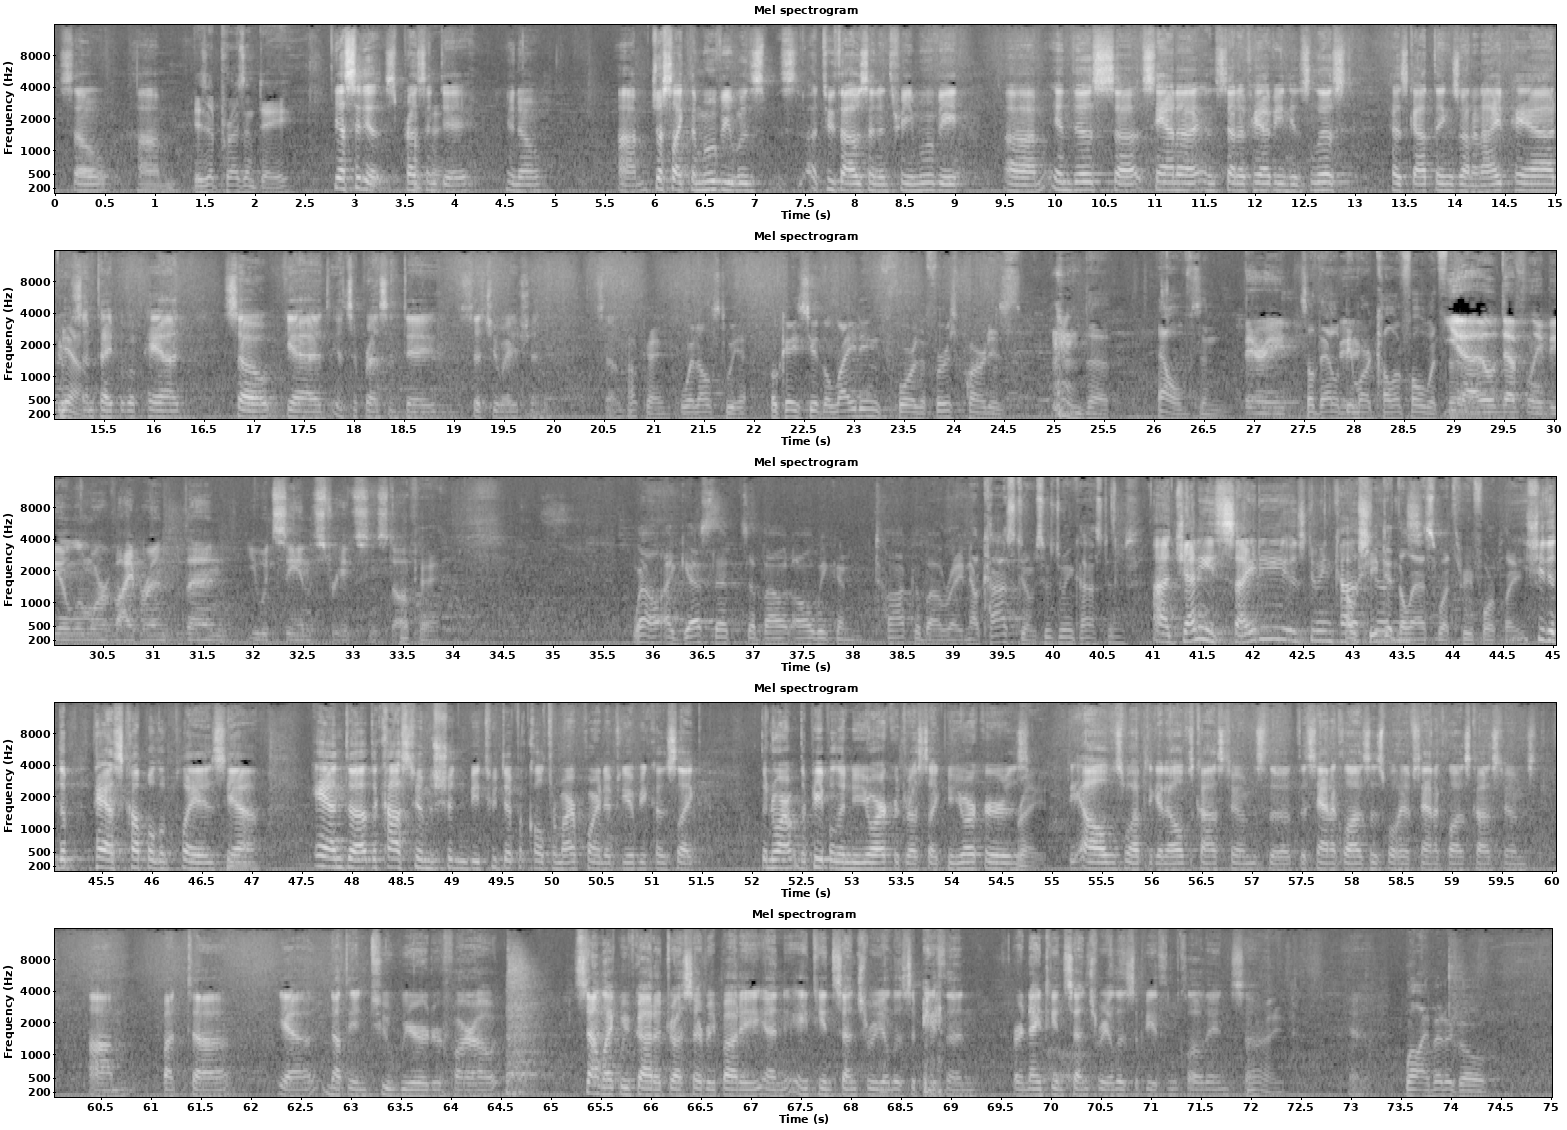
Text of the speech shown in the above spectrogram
So, um, Is it present day? Yes, it is, present Okay. day, you know. Um, Just like the movie was a 2003 movie, um, in this, uh, Santa, instead of having his list, has got things on an iPad or Yeah. some type of a pad. So, yeah, it- it's a present day situation, so. Okay, what else do we have? Okay, so the lighting for the first part is the elves, and Very. so that'll be more colorful with the... Yeah, it'll definitely be a little more vibrant than you would see in the streets and stuff. Okay. Well, I guess that's about all we can talk about right now. Costumes, who's doing costumes? Uh, Jenny Seide is doing costumes. Oh, she did the last, what, three or four plays? She did the past couple of plays, yeah. And uh, the costumes shouldn't be too difficult from our point of view because, like, the norm, the people in New York are dressed like New Yorkers. Right. The elves will have to get elves costumes. The the Santa Clauses will have Santa Claus costumes. Um, but uh, yeah, nothing too weird or far out. It's not like we've got to dress everybody in 18th century Elizabethan or 19th century Elizabethan clothing. So. All right. Yeah. Well, I better go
